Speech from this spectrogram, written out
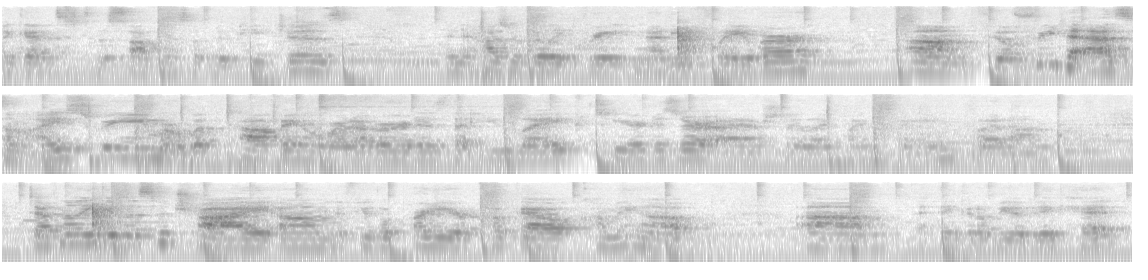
against the softness of the peaches and it has a really great nutty flavor. Um, feel free to add some ice cream or whipped topping or whatever it is that you like to your dessert. I actually like mine plain, but um, definitely give this a try. Um, if you have a party or cookout coming up, um, I think it'll be a big hit.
